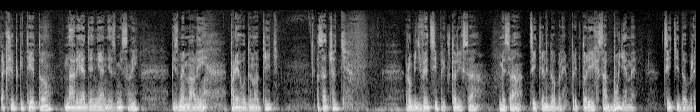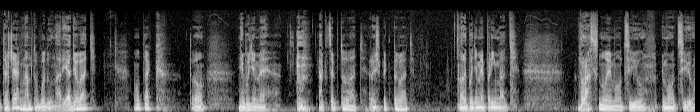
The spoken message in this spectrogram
tak všetky tieto nariadenia, nezmysly by sme mali prehodnotiť a začať robiť veci, pri ktorých sa, sme sa cítili dobre, pri ktorých sa budeme cítiť dobre. Takže ak nám to budú nariadovať, no tak to nebudeme akceptovať, rešpektovať, ale budeme príjmať vlastnú emóciu, emóciu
